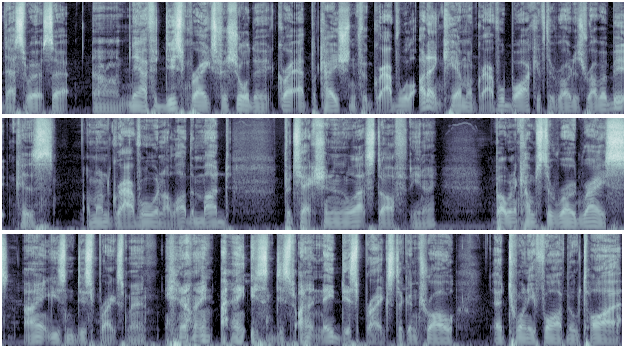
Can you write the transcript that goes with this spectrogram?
that's where it's at. Um, now, for disc brakes, for sure, they're great application for gravel. I don't care my gravel bike if the road is rubber bit because I'm on gravel and I like the mud protection and all that stuff, you know. But when it comes to road race, I ain't using disc brakes, man. You know I mean? I ain't using disc. I don't need disc brakes to control a 25 mil tire,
